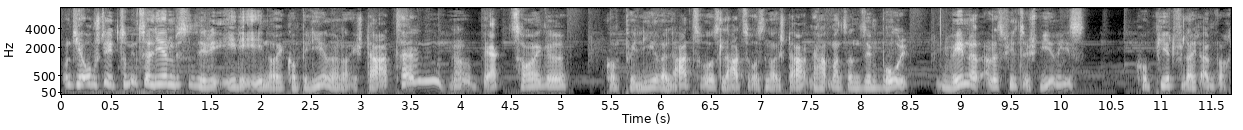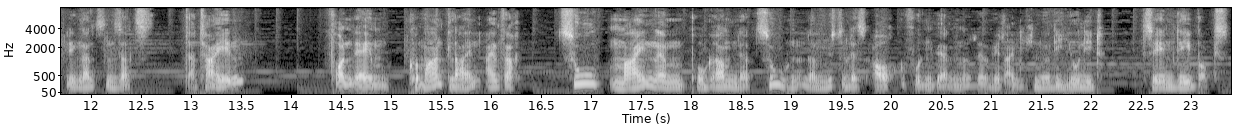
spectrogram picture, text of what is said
Und hier oben steht, zum Installieren müssen Sie die IDE neu kompilieren und neu starten. Ne? Werkzeuge kompiliere Lazarus, Lazarus neu starten, hat man so ein Symbol. Wem das alles viel zu schwierig ist, kopiert vielleicht einfach den ganzen Satz Dateien von dem Command-Line einfach zu meinem Programm dazu. Ne? Dann müsste das auch gefunden werden. Ne? Da wird eigentlich nur die Unit CMD-Box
